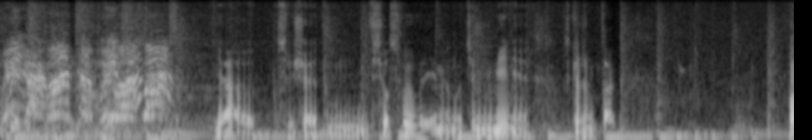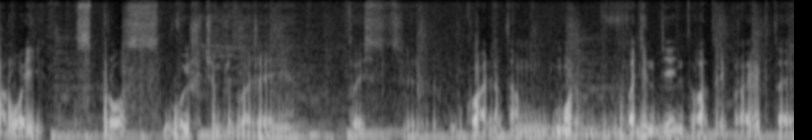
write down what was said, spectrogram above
мы команда, мы лопат. Я посвящаю этому не все свое время, но тем не менее, скажем так, порой спрос выше, чем предложение. То есть э, буквально там, может, в один день два-три проекта.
